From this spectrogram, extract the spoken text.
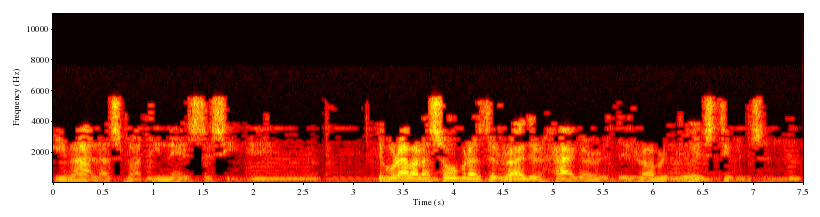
Iba a las matinés de cine. Devoraba las obras de Ryder Haggard de Robert Louis Stevenson.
